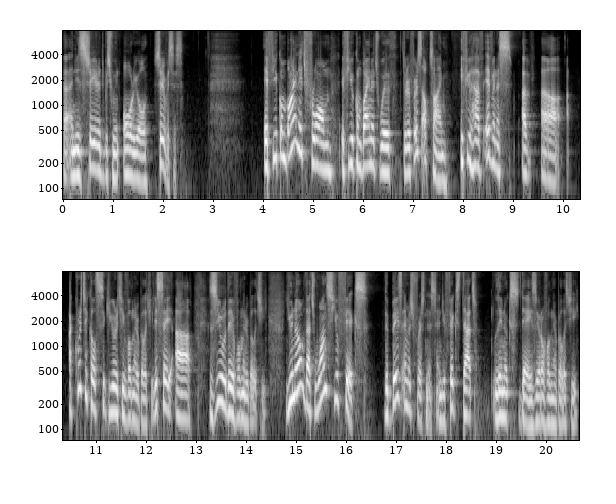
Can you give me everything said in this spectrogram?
uh, and is shared between all your services. If you combine it from, if you combine it with the reverse uptime, if you have even a, a, a critical security vulnerability, let's say a zero-day vulnerability, you know that once you fix the base image freshness and you fix that Linux day zero vulnerability,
